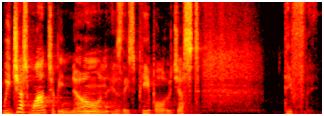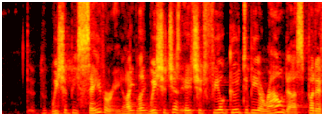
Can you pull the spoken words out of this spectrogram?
we just want to be known as these people who just, they, we should be savory. Like, like we should just, it should feel good to be around us. But if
